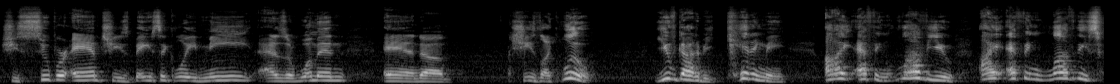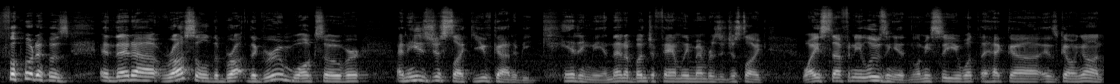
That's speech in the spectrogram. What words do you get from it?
She's super amped. She's basically me as a woman, and uh, she's like, Lou, you've got to be kidding me. I effing love you. I effing love these photos. And then uh, Russell, the bro- the groom, walks over and he's just like, You've got to be kidding me. And then a bunch of family members are just like, Why is Stephanie losing it? Let me see what the heck uh, is going on.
